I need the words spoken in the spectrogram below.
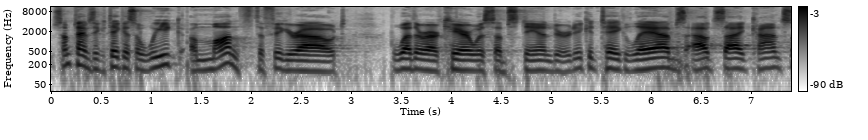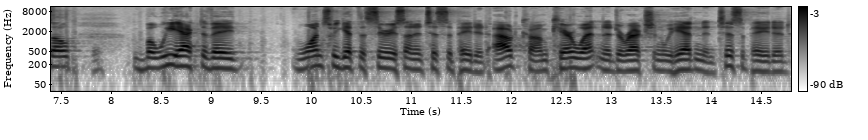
sometimes it could take us a week, a month to figure out whether our care was substandard. It could take labs, outside consult, but we activate once we get the serious unanticipated outcome, care went in a direction we hadn't anticipated,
